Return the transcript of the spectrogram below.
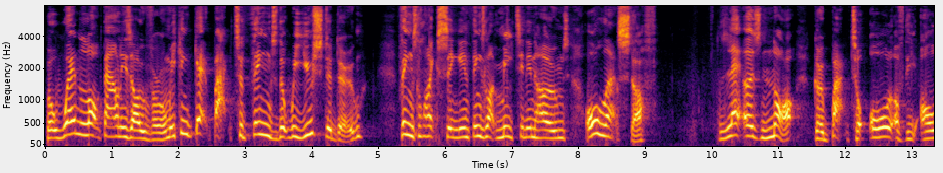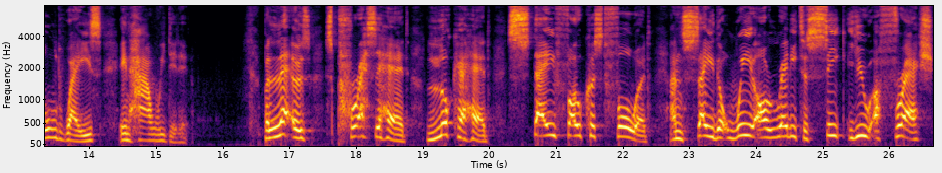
but when lockdown is over and we can get back to things that we used to do, things like singing, things like meeting in homes, all that stuff, let us not go back to all of the old ways in how we did it. But let us press ahead, look ahead, stay focused forward, and say that we are ready to seek you afresh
